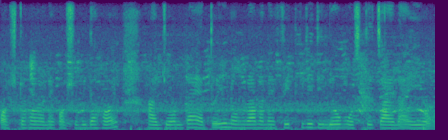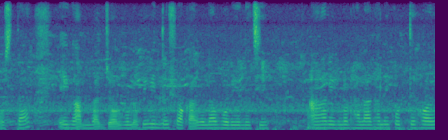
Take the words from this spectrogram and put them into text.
কষ্ট হয়, অনেক অসুবিধা হয়। আর জলটা এতই নোংরা মানে ফিটফিটি দিলেও বসতে চায় না এই অবস্থা। এই গামলার জলগুলোকে কিন্তু সকালবেলা ভরে এনেছি। আর এগুলো ঢালাঢালি করতে হয়।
